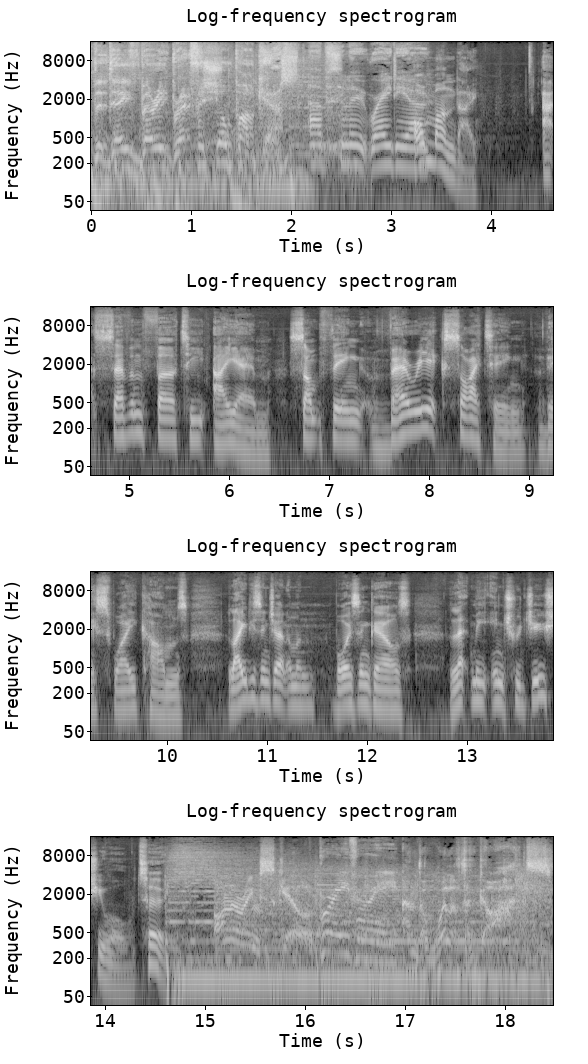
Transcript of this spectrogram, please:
The Dave Berry Breakfast Show Podcast. Absolute Radio. On Monday at 7:30 a.m., something very exciting this way comes. Ladies and gentlemen, boys and girls, let me introduce you all to Honoring skill Bravery. and the will of the gods.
